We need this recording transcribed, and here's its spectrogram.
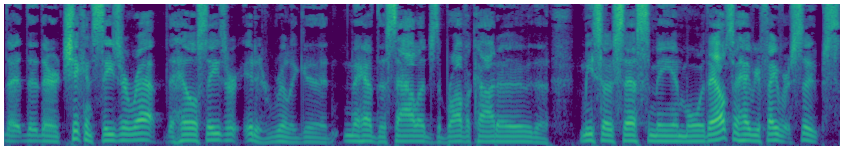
the, the, their chicken Caesar wrap, the Hell Caesar. It is really good. And they have the salads, the bravocado, the miso sesame, and more. They also have your favorite soups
